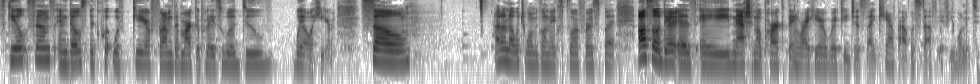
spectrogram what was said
Skilled Sims and those equipped with gear from the marketplace will do well here. So I don't know which one we're going to explore first, but also there is a national park thing right here where you could just like camp out and stuff if you wanted to.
